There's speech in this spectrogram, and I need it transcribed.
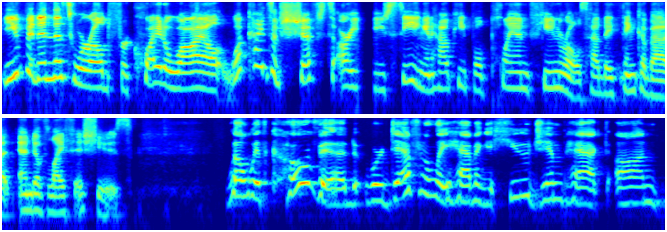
You've been in this world for quite a while. What kinds of shifts are you seeing in how people plan funerals, how they think about end of life issues? Well, with COVID, we're definitely having a huge impact on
